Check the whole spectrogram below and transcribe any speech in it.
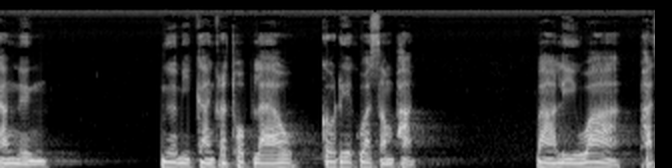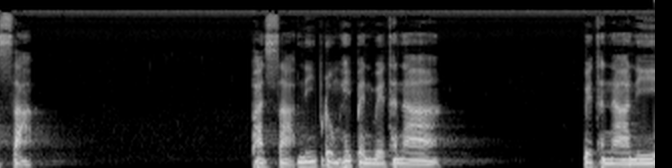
ทางหนึ่ง เมื่อมีการกระทบแล้วก็เรียกว่าสัมผัส บาลีว่าผัสสะผัสสะนี้ปรุงให้เป็นเวทนา เวทนานี้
